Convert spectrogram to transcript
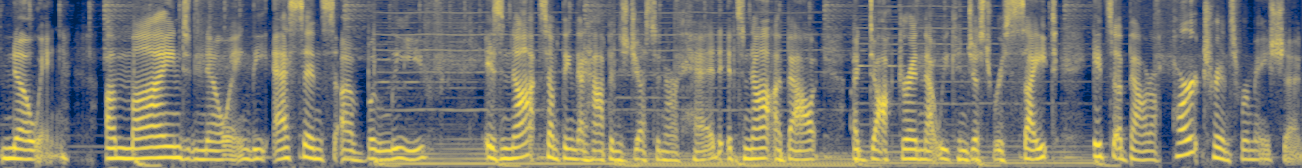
knowing, a mind knowing, the essence of belief is not something that happens just in our head. It's not about a doctrine that we can just recite. It's about a heart transformation.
